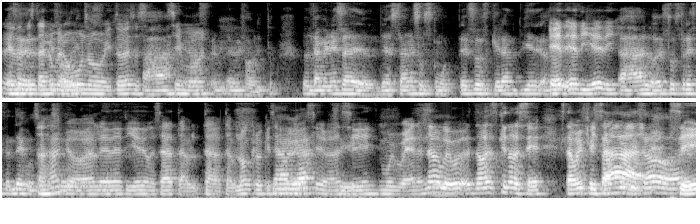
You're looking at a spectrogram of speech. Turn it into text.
Es esa donde es está de el número favoritos. uno y todo eso. Ajá, Sí, es, es- mi favorito. Pero también esa de, de están esos como, esos que eran bien... así- Ed, Eddie, Eddie. Ajá, los, estos tres pendejos. Ajá, cabal, pendejos. Ed, Eddie, Eddie, donde estaba tab- ta- Tablón, creo que se Ah, llama. ¿verdad? sí. Sí. muy buena. Sí. No, güey, no, es que no sé. Está muy Está muy pisada. pisado, sí.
